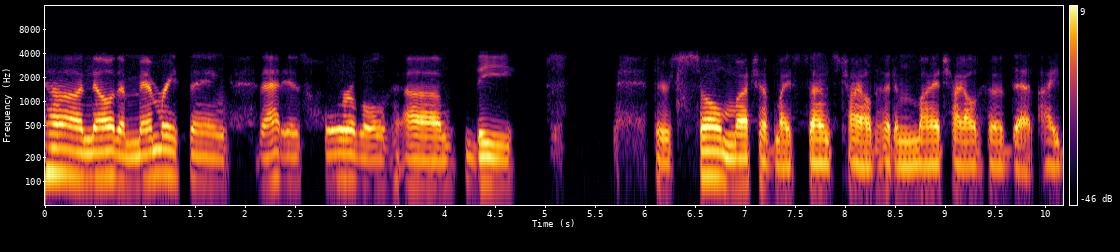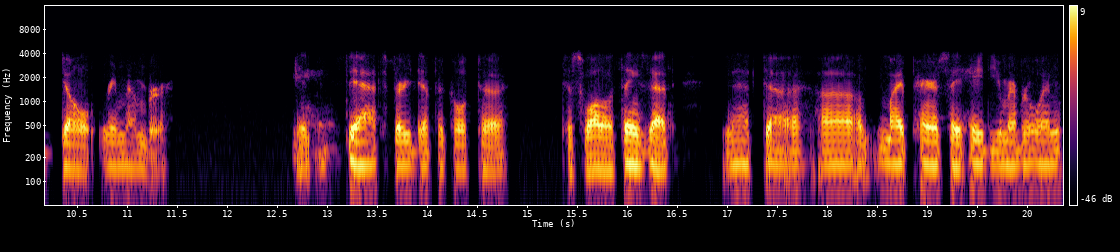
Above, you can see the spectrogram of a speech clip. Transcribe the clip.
Oh no, the memory thing. That is horrible. Um, the there's so much of my son's childhood and my childhood that I don't remember. It, that's very difficult to to swallow. Things that that uh, uh, my parents say, "Hey, do you remember when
